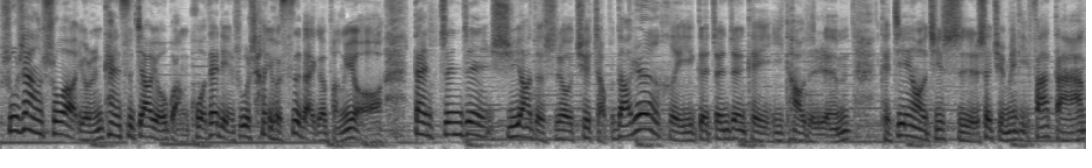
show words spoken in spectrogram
书上说，有人看似交友广阔，在脸书上有四百个朋友，但真正需要的时候却找不到任何一个真正可以依靠的人。可见哦，即使社群媒体发达，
